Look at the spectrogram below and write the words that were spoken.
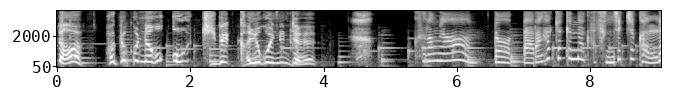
나 학교 끝나고 어 집에 가려고 했는데 그러면 너 나랑 학교 끝나고 분식집 갈래?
